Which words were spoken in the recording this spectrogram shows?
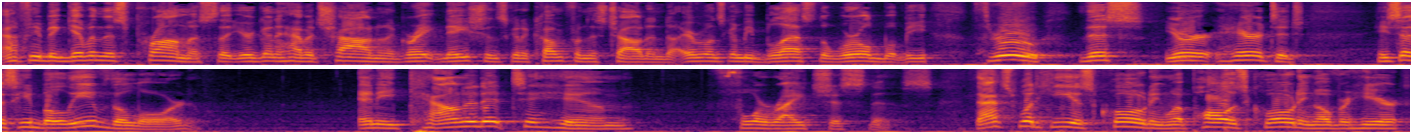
after he'd been given this promise that you're going to have a child and a great nation is going to come from this child and everyone's going to be blessed. The world will be through this, your heritage. He says he believed the Lord and he counted it to him for righteousness. That's what he is quoting, what Paul is quoting over here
